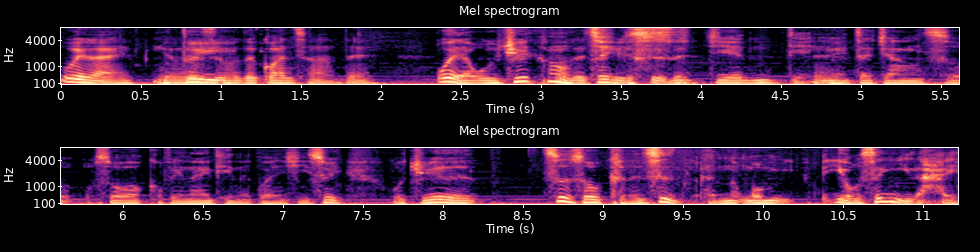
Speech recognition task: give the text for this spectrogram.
未来有没有什么的观察？对未来，我觉得刚好这个时间点，因为再加上说说 COVID nineteen 的关系，所以我觉得这时候可能是可能我们有生以来，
